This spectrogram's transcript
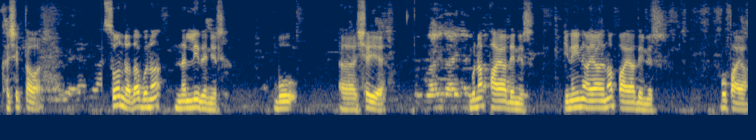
Kaşık da var. Sonra da buna nalli denir. Bu e, şeye. Buna paya denir. İneğin ayağına paya denir. Bu paya.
